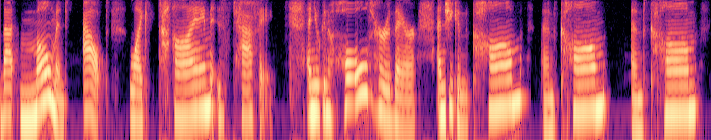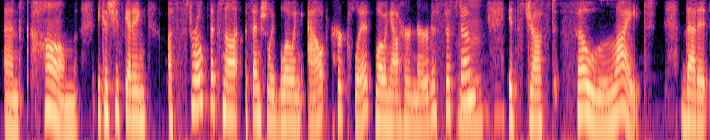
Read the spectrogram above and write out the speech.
that moment out like time is taffy. And you can hold her there and she can come and come and come and come because she's getting a stroke that's not essentially blowing out her clit, blowing out her nervous system. Mm-hmm. It's just so light that it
